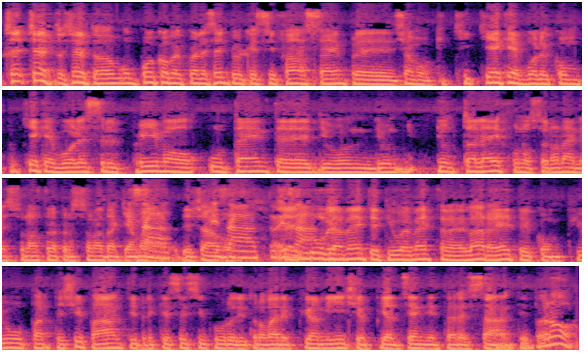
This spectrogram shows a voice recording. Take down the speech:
C- certo, certo, un po' come quell'esempio che si fa sempre, diciamo, chi, chi, è, che vuole comp- chi è, che vuole essere il primo utente di un, di, un, di un, telefono se non hai nessun'altra persona da chiamare, esatto, diciamo. Esatto, cioè, esatto. Tu ovviamente ti vuoi mettere nella rete con più partecipanti perché sei sicuro di trovare più amici e più aziende interessanti, però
